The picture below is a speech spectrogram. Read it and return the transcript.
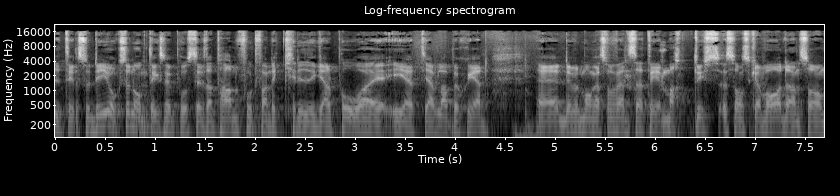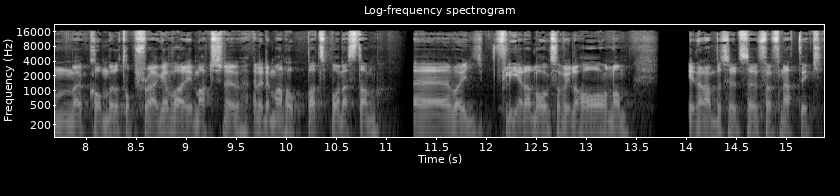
Hittills. Så det är också någonting som är positivt. Att han fortfarande krigar på eh, är ett jävla besked. Eh, det är väl många som förväntar sig att det är Mattis som ska vara den som kommer och toppfragga varje match nu. Eller det man hoppats på nästan. Eh, det var flera lag som ville ha honom innan han beslutade sig för Fnatic.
